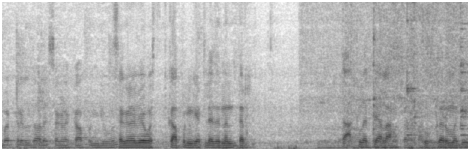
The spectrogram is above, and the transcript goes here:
मटेरियल झालं सगळं कापून घेऊन. सगळं व्यवस्थित कापून घेतल्याच्या नंतर टाकलं त्याला कुकरमध्ये.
